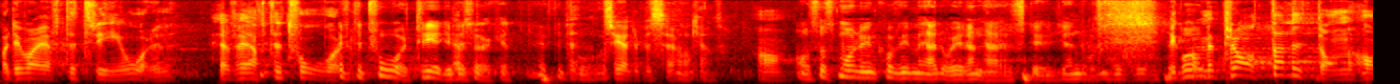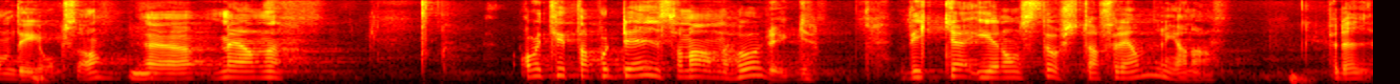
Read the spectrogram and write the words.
Och det var efter tre år. Efter två år? Efter två år, tredje besöket. Efter två år. Tredje besöket. Ja. Och så småningom kom vi med då i den här studien. Då. Vi kommer prata lite om, om det också. Mm. Eh, men om vi tittar på dig som anhörig. Vilka är de största förändringarna för dig?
